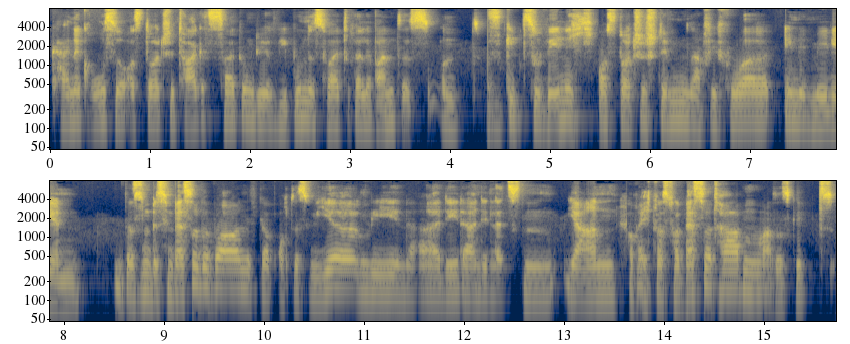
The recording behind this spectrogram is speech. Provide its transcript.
keine große ostdeutsche Tageszeitung, die irgendwie bundesweit relevant ist. Und es gibt zu wenig ostdeutsche Stimmen nach wie vor in den Medien. Das ist ein bisschen besser geworden. Ich glaube auch, dass wir irgendwie in der ARD da in den letzten Jahren auch echt was verbessert haben. Also es gibt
